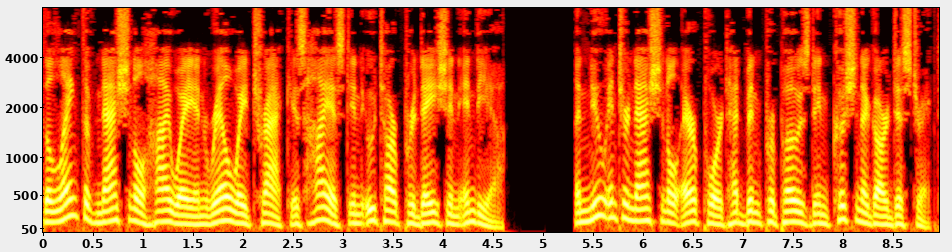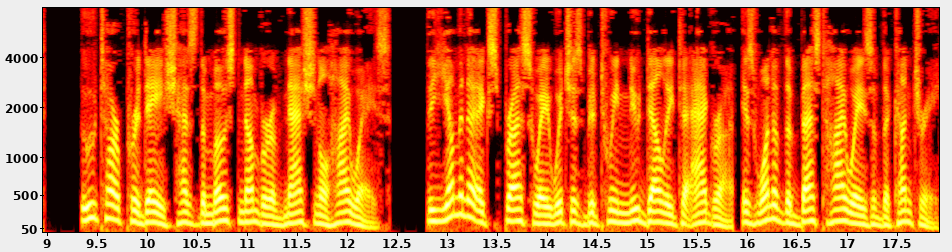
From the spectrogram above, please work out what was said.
The length of national highway and railway track is highest in Uttar Pradesh in India. A new international airport had been proposed in Kushinagar district. Uttar Pradesh has the most number of national highways. The Yamuna Expressway which is between New Delhi to Agra, is one of the best highways of the country.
